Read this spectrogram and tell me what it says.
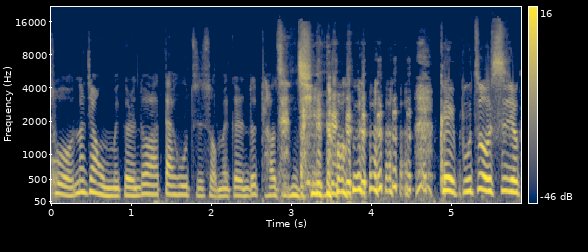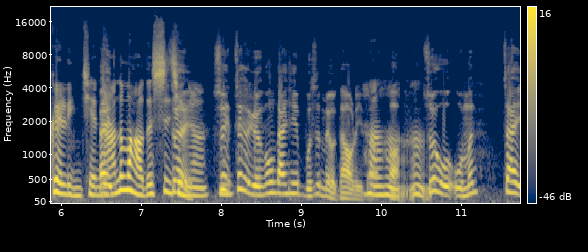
错。那这样我们每个人都要带护职守，每个人都调整激动，可以不做事又可以领钱，哎哪那么好的事情啊？，所以这个员工担心不是没有道理的哼哦哼。嗯所以我我们在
